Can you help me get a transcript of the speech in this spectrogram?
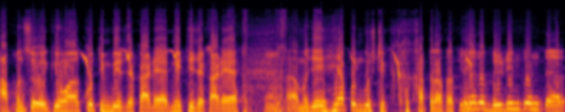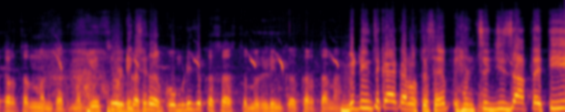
आपण सवय किंवा कोथिंबीरच्या काड्या मेथीच्या काड्या अं, म्हणजे ह्या पण गोष्टी ख- खात राहतात तुम्ही आता ब्रीडिंग पण तयार करतात म्हणतात. मग याचं breeding कसं साठी. कोंबडीचं कसं असतं ब्रीडिंग करताना? बिल्डिंगचं काय करावं लागतं साहेब? ह्यांचं जी जात आहे ती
